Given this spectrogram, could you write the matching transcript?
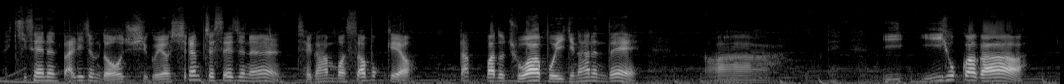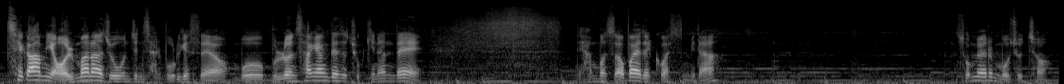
네, 키세는 빨리 좀 넣어주시고요. 실험체 세즈는 제가 한번 써볼게요. 딱 봐도 좋아 보이긴 하는데 아, 네. 이, 이 효과가 체감이 얼마나 좋은지는 잘 모르겠어요. 뭐 물론 상향돼서 좋긴 한데 네, 한번 써봐야 될 것 같습니다. 소멸은 뭐 좋죠.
